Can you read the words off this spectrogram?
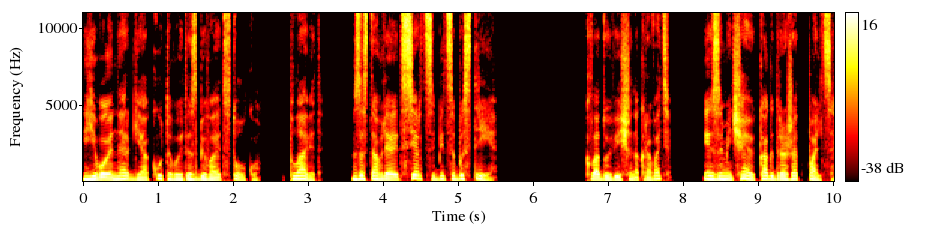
Его энергия окутывает и сбивает с толку, плавит, заставляет сердце биться быстрее. Кладу вещи на кровать и замечаю, как дрожат пальцы.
